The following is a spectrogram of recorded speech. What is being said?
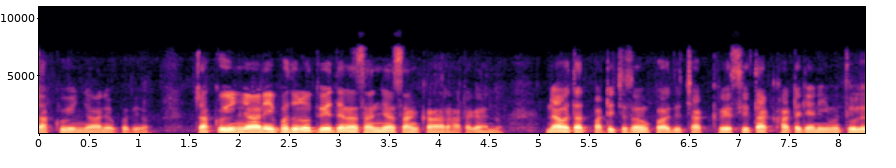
චක්කු විඥානය උපදිනවා. චක්කු විඥානය ඉපදුනොත් වේදනා සංඥා සංකාර හට ගන්නවා. නැවතත් පටිච්ච සමුප්පාද චක්‍රයේ සිතක් හට ගැනීම තුළ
